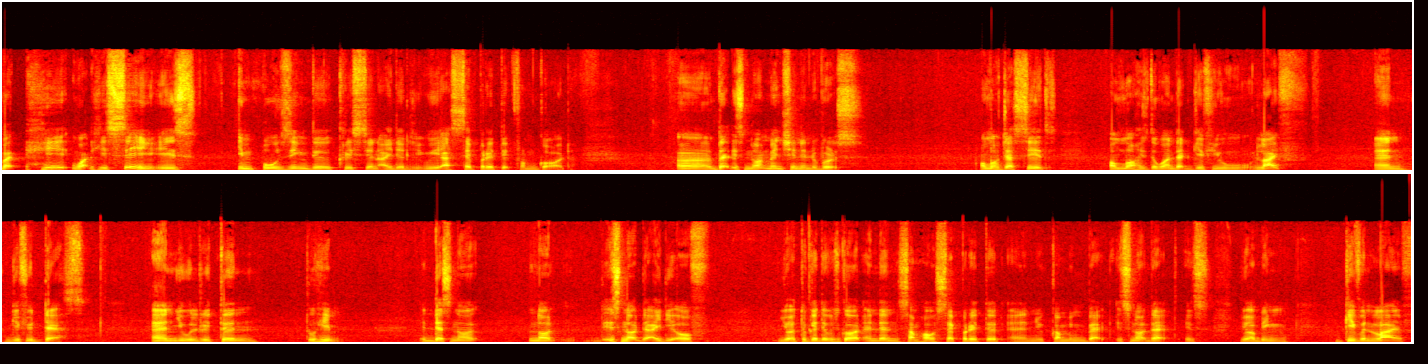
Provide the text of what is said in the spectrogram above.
But he, what he's saying is imposing the Christian ideology. We are separated from God. Uh, that is not mentioned in the verse. Allah just said, Allah is the one that give you life and give you death, and you will return to Him. It does not, not. It's not the idea of you are together with God and then somehow separated and you're coming back. It's not that. It's you are being given life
